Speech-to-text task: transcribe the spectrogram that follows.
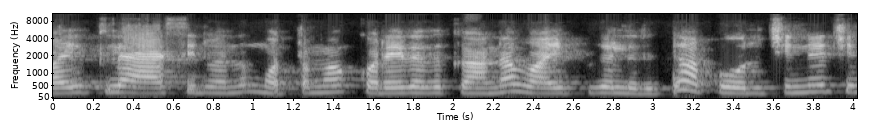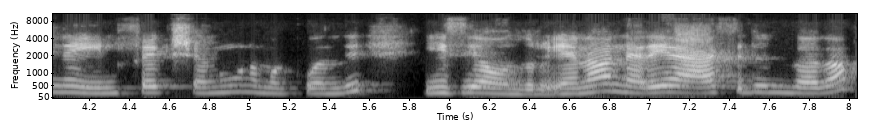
வயிற்றுல ஆசிட் வந்து மொத்த மொத்தமா குறையிறதுக்கான வாய்ப்புகள் இருக்கு. அப்போ ஒரு சின்ன சின்ன இன்ஃபெக்ஷனும் நமக்கு வந்து ஈஸியா வந்துடும் ஏன்னா நிறைய ஆசிட் இருந்தால் தான்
